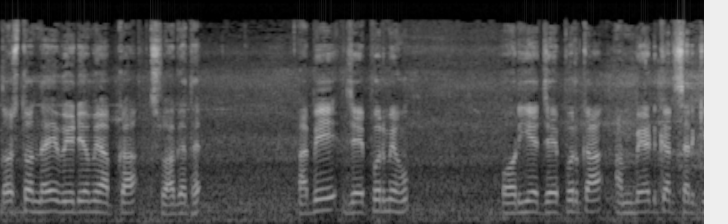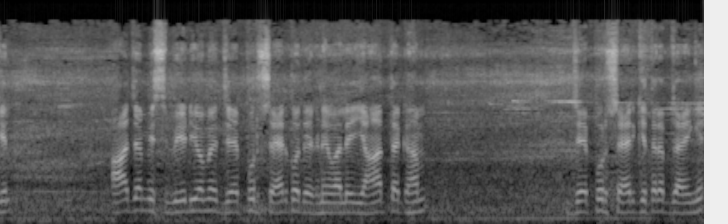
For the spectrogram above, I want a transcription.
दोस्तों, नए वीडियो में आपका स्वागत है। अभी जयपुर में हूँ और ये जयपुर का अंबेडकर सर्किल। आज हम इस वीडियो में जयपुर शहर को देखने वाले यहाँ तक हम जयपुर शहर की तरफ़ जाएँगे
